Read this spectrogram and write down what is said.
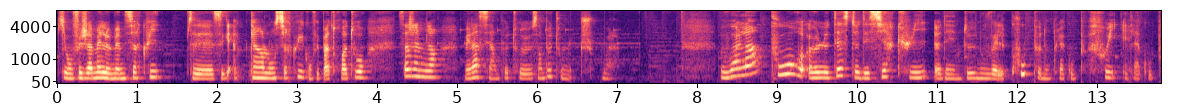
qui ont fait jamais le même circuit. C'est qu'un long circuit, qu'on fait pas trois tours. Ça, j'aime bien. Mais là, c'est un, peu un peu too much. Voilà. Voilà pour euh, le test des circuits euh, des deux nouvelles coupes, donc la coupe fruit et la coupe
